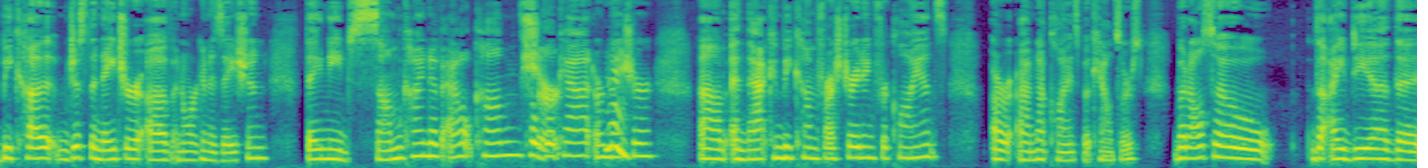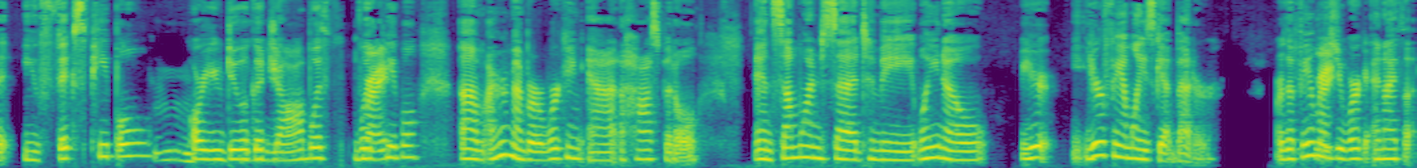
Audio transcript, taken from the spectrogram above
because just the nature of an organization, they need some kind of outcome to Sure. look at or Hmm. measure. Um, and that can become frustrating for clients or uh, not clients, but counselors, but also the idea that you fix people Mm. or you do a good job with with Right. people. Um, I remember working at a hospital, and someone said to me, "Well, you know, your your families get better, or the families Right. you work." And I thought,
